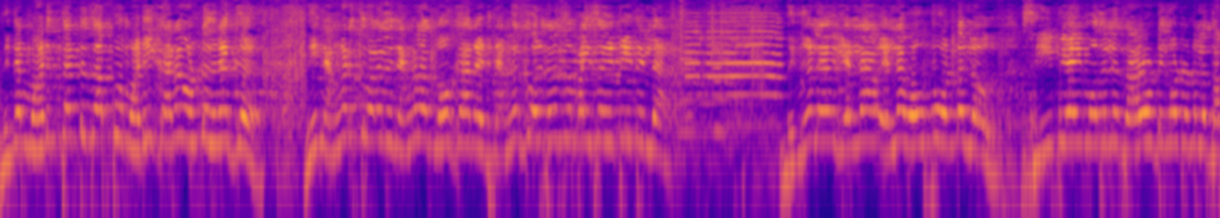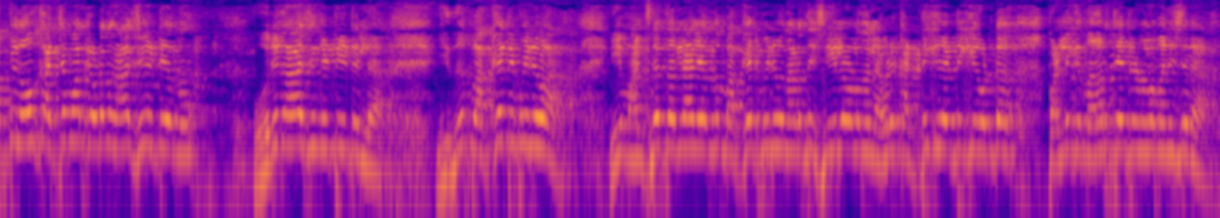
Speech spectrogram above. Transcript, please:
നിന്റെ മടിത്തട്ട് തപ്പ് മടി കനം ഉണ്ട് നിനക്ക്. നീ ഞങ്ങളടുത്ത് പറയുന്നത് ഞങ്ങളെ നോക്കാനായിട്ട് ഞങ്ങൾക്ക് ഒരു സ്ഥലത്ത് പൈസ കിട്ടിയിട്ടില്ല. നിങ്ങൾ എല്ലാ എല്ലാ വകുപ്പും ഉണ്ടല്ലോ. സി പി ഐ മുതൽ താഴോട്ട് ഇങ്ങോട്ടുണ്ടല്ലോ. തപ്പി നോക്ക് അച്ഛന്മാർക്ക് എവിടെ നിന്ന് കാശ് കിട്ടിയെന്ന്. ഒരു കാശും കിട്ടിയിട്ടില്ല. ഇത് ബക്കറ്റ് പിരിവാ. ഈ മത്സ്യത്തൊഴിലാളി ഒന്നും ബക്കറ്റ് പിരിവ് നടത്തി ശീലമുള്ളതല്ല. അവർ കട്ടിക്ക് കെട്ടിക്ക് കൊണ്ട് പള്ളിക്ക് നേർച്ചയായിട്ടുള്ള മനുഷ്യരാ.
